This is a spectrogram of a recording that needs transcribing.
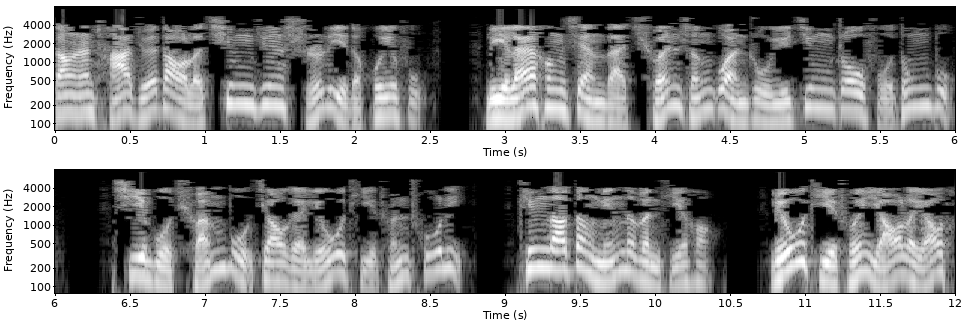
当然察觉到了清军实力的恢复。李来亨现在全神贯注于荆州府东部、西部，全部交给刘体纯出力。听到邓明的问题后，刘体纯摇了摇头。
